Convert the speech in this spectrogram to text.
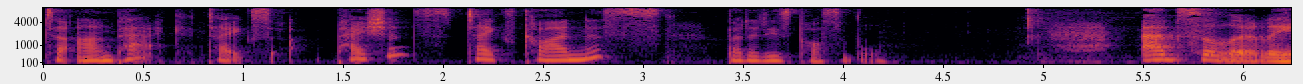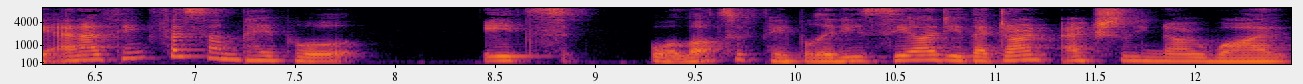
to unpack, takes patience, takes kindness, but it is possible. Absolutely. And I think for some people, it's, or lots of people, it is the idea they don't actually know why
